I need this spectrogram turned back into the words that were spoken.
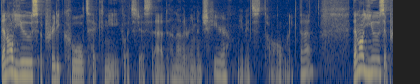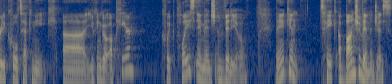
Then I'll use a pretty cool technique. Let's just add another image here. Maybe it's tall like that. Then I'll use a pretty cool technique. Uh, you can go up here, click place image and video. Then you can take a bunch of images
